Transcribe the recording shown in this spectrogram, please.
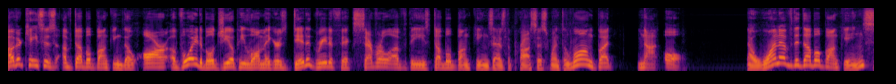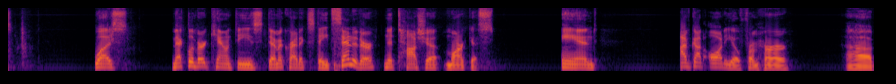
Other cases of double bunking, though, are avoidable. GOP lawmakers did agree to fix several of these double bunkings as the process went along, but not all. Now, one of the double bunkings was Mecklenburg County's Democratic State Senator Natasha Marcus. And I've got audio from her uh,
